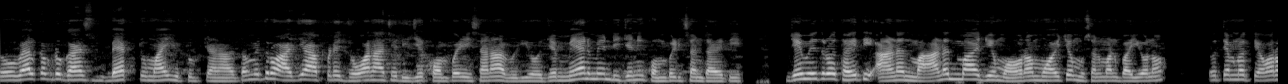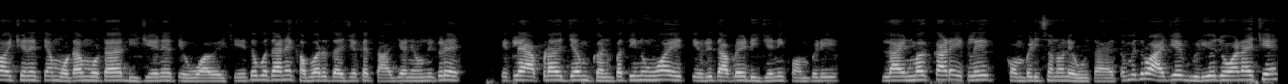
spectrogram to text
તો welcome to guys back to my YouTube channel તો મિત્રો, આજે આપણે જોવાના છે ડીજે કોમ્પિટિશન આ વીડિયો જે મેન મેન ડીજેની કોમ્પિટિશન થઈ હતી. જે મિત્રો થઈ હતી આણંદમાં. આણંદમાં જે મોહરમ હોય છે મુસલમાન ભાઈઓનો, તો તેમનો તહેવાર હોય છે ને ત્યાં મોટા મોટા ડીજેને તેવું આવે છે. એ તો બધાને ખબર જ છે કે તાજિયાને એવું નીકળે. એટલે આપણા જેમ ગણપતિનું હોય તેવી રીતે આપણે ડીજેની કોમ્પિટી લાઇનમાં કાઢે એટલે કોમ્પિટિશનો ને એવું થાય. તો મિત્રો, આજે વીડિયો જોવાના છે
